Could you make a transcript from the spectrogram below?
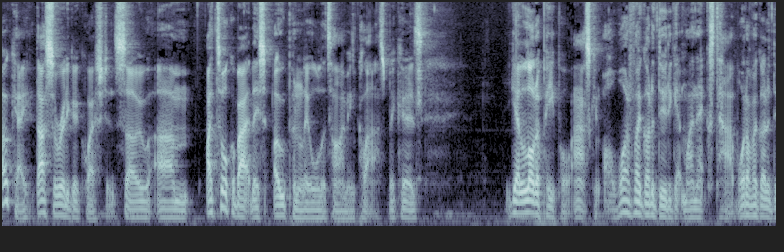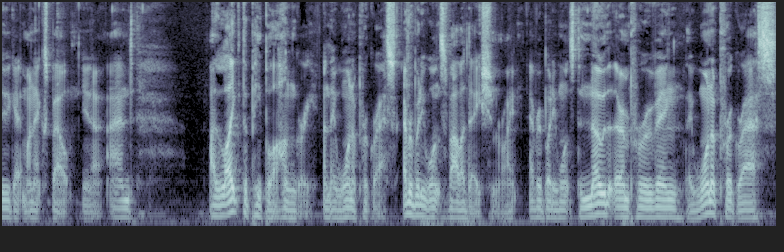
Okay, that's a really good question. So um, I talk about this openly all the time in class because you get a lot of people asking, "Oh, what have I got to do to get my next tab? What have I got to do to get my next belt?" You know, and I like that people are hungry and they want to progress. Everybody wants validation, right? Everybody wants to know that they're improving. They want to progress.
